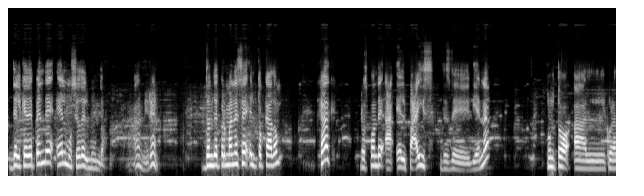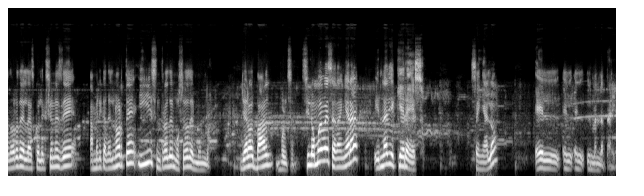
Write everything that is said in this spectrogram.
del que depende el Museo del Mundo. Ah, miren. Donde permanece el tocado. Hack responde a El País desde Viena, junto al curador de las colecciones de América del Norte y central del Museo del Mundo, Gerald Van Bolson. Si lo mueve se dañará y nadie quiere eso, señaló el, el mandatario.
